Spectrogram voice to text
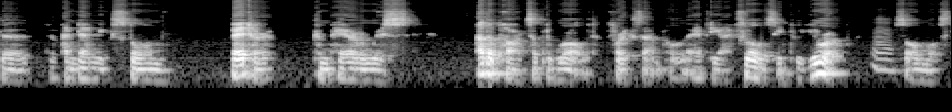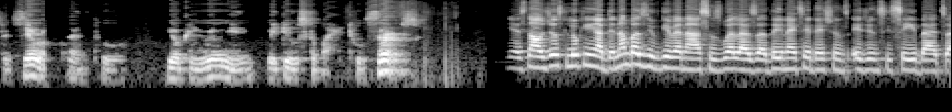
the, the pandemic storm better compared with other parts of the world. For example, FDI flows into Europe mm. is almost zero, and to European Union reduced by two thirds. Yes, now just looking at the numbers you've given us as well as uh, the United Nations agency say that uh,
